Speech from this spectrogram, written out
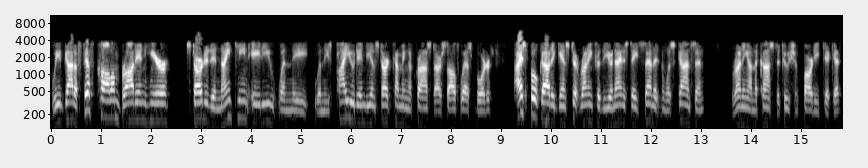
We've got a fifth column brought in here, started in 1980 when the when these Paiute Indians start coming across our southwest border. I spoke out against it, running for the United States Senate in Wisconsin, running on the Constitution Party ticket.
